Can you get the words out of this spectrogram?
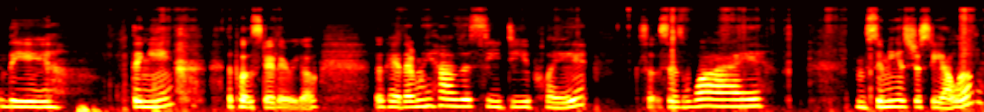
The thingy, the poster, there we go. Okay, then we have the CD plate. So it says Y. I'm assuming it's just a yellow.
